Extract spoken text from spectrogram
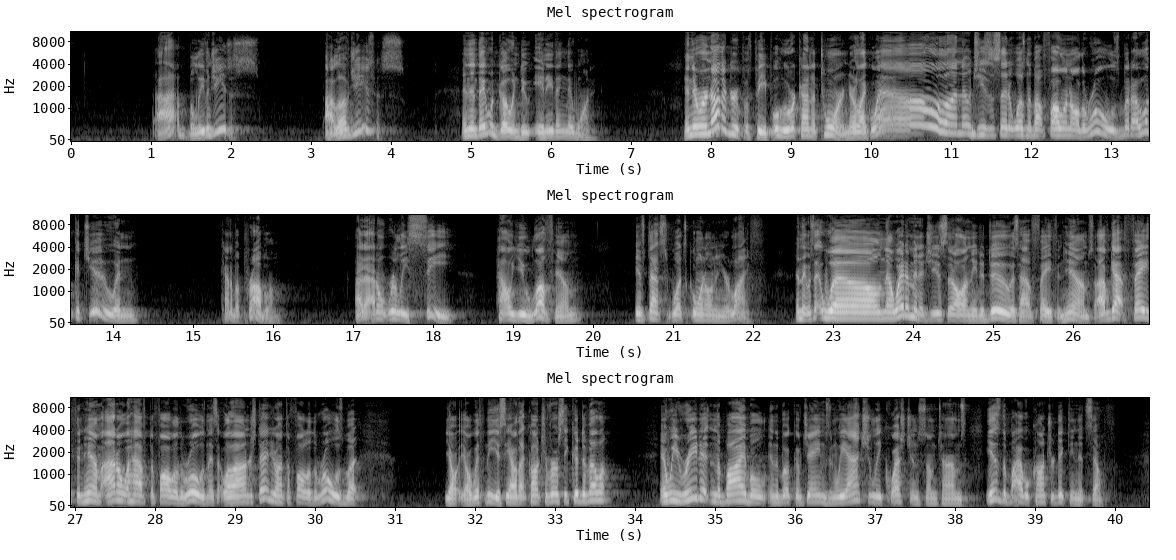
I believe in Jesus. I love Jesus. And then they would go and do anything they wanted. And there were another group of people who were kind of torn. They're like, Well, I know Jesus said it wasn't about following all the rules, but I look at you and kind of a problem. I, I don't really see how you love him if that's what's going on in your life. And they would say, Well, now wait a minute. Jesus said all I need to do is have faith in him. So I've got faith in him. I don't have to follow the rules. And they said, Well, I understand you don't have to follow the rules, but y'all, y'all with me? You see how that controversy could develop? And we read it in the Bible in the book of James, and we actually question sometimes is the Bible contradicting itself?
